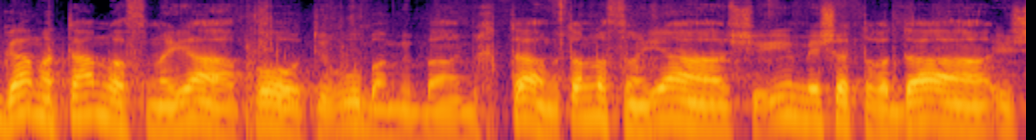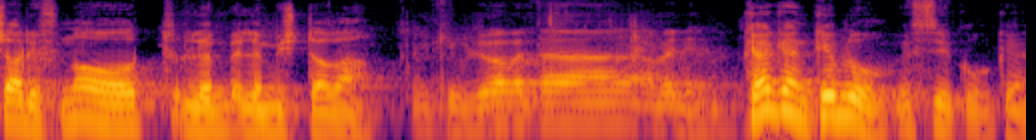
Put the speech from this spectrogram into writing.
גם נתנו הפנייה, פה תראו במ- במכתב, נתנו הפנייה שאם יש הטרדה, אפשר לפנות למשטרה. הם קיבלו אבל את הבדין. כן, כן, קיבלו, הפסיקו, כן.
